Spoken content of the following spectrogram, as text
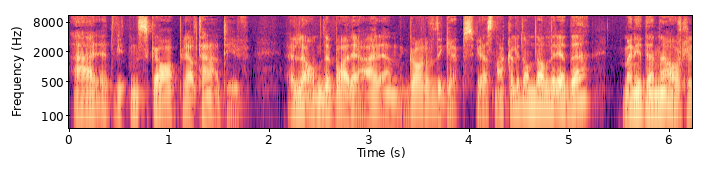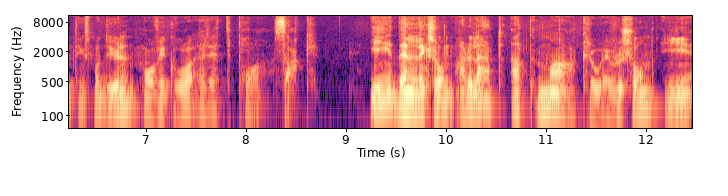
er et vitenskapelig alternativ eller om det bare er en guard of the Gaps. Vi har snakka litt om det allerede, men i denne avslutningsmodulen må vi gå rett på sak. I denne leksjonen har du lært at makroevolusjon i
